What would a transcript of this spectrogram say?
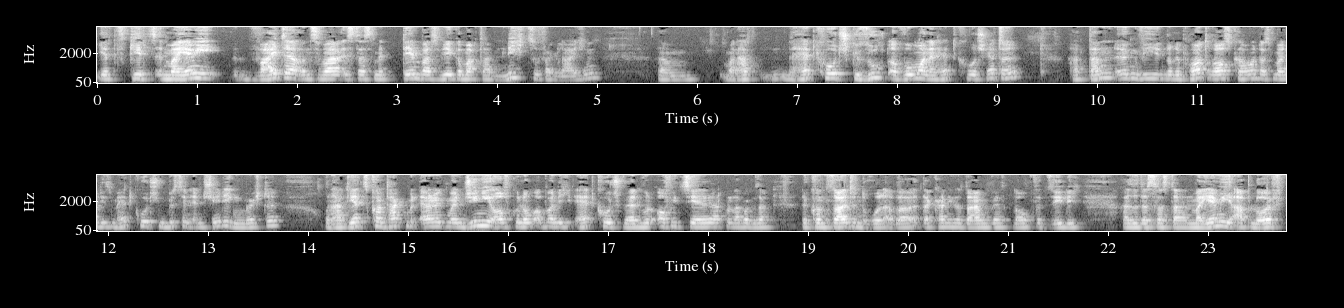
jetzt geht es in Miami weiter und zwar ist das mit dem, was wir gemacht haben, nicht zu vergleichen. Ähm, man hat einen Headcoach gesucht, obwohl man einen Headcoach hätte, hat dann irgendwie einen Report rausgehauen, dass man diesem Headcoach ein bisschen entschädigen möchte und hat jetzt Kontakt mit Eric Mangini aufgenommen, ob er nicht Headcoach werden will. Offiziell hat man aber gesagt, eine Consultant-Rolle, aber da kann ich nur sagen, wer es glaubt, wird selig. Also das, was da in Miami abläuft,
